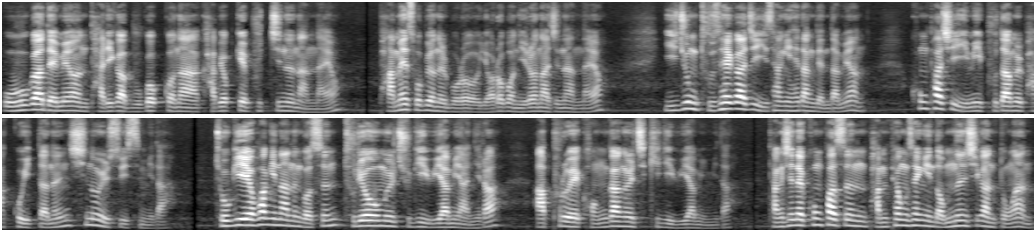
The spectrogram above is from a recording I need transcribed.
오후가 되면 다리가 무겁거나 가볍게 붓지는 않나요? 밤에 소변을 보러 여러 번 일어나지는 않나요? 이 중 두세 가지 이상이 해당된다면 콩팥이 이미 부담을 받고 있다는 신호일 수 있습니다. 조기에 확인하는 것은 두려움을 주기 위함이 아니라 앞으로의 건강을 지키기 위함입니다. 당신의 콩팥은 반평생이 넘는 시간 동안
